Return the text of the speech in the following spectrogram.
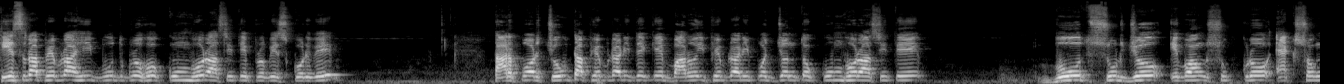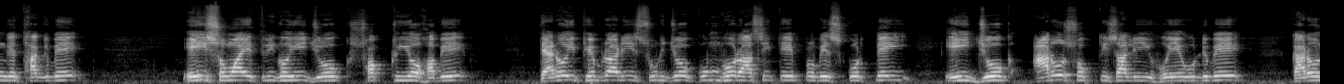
তেসরা ফেব্রুয়ারি বুধ গ্রহ কুম্ভ রাশিতে প্রবেশ করবে। তারপর চৌঠা ফেব্রুয়ারি থেকে বারোই ফেব্রুয়ারি পর্যন্ত কুম্ভ রাশিতে বুধ, সূর্য এবং শুক্র একসঙ্গে থাকবে। এই সময়ে ত্রিগ্রহী যোগ সক্রিয় হবে। তেরোই ফেব্রুয়ারি সূর্য কুম্ভ রাশিতে প্রবেশ করতেই এই যোগ আরও শক্তিশালী হয়ে উঠবে, কারণ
